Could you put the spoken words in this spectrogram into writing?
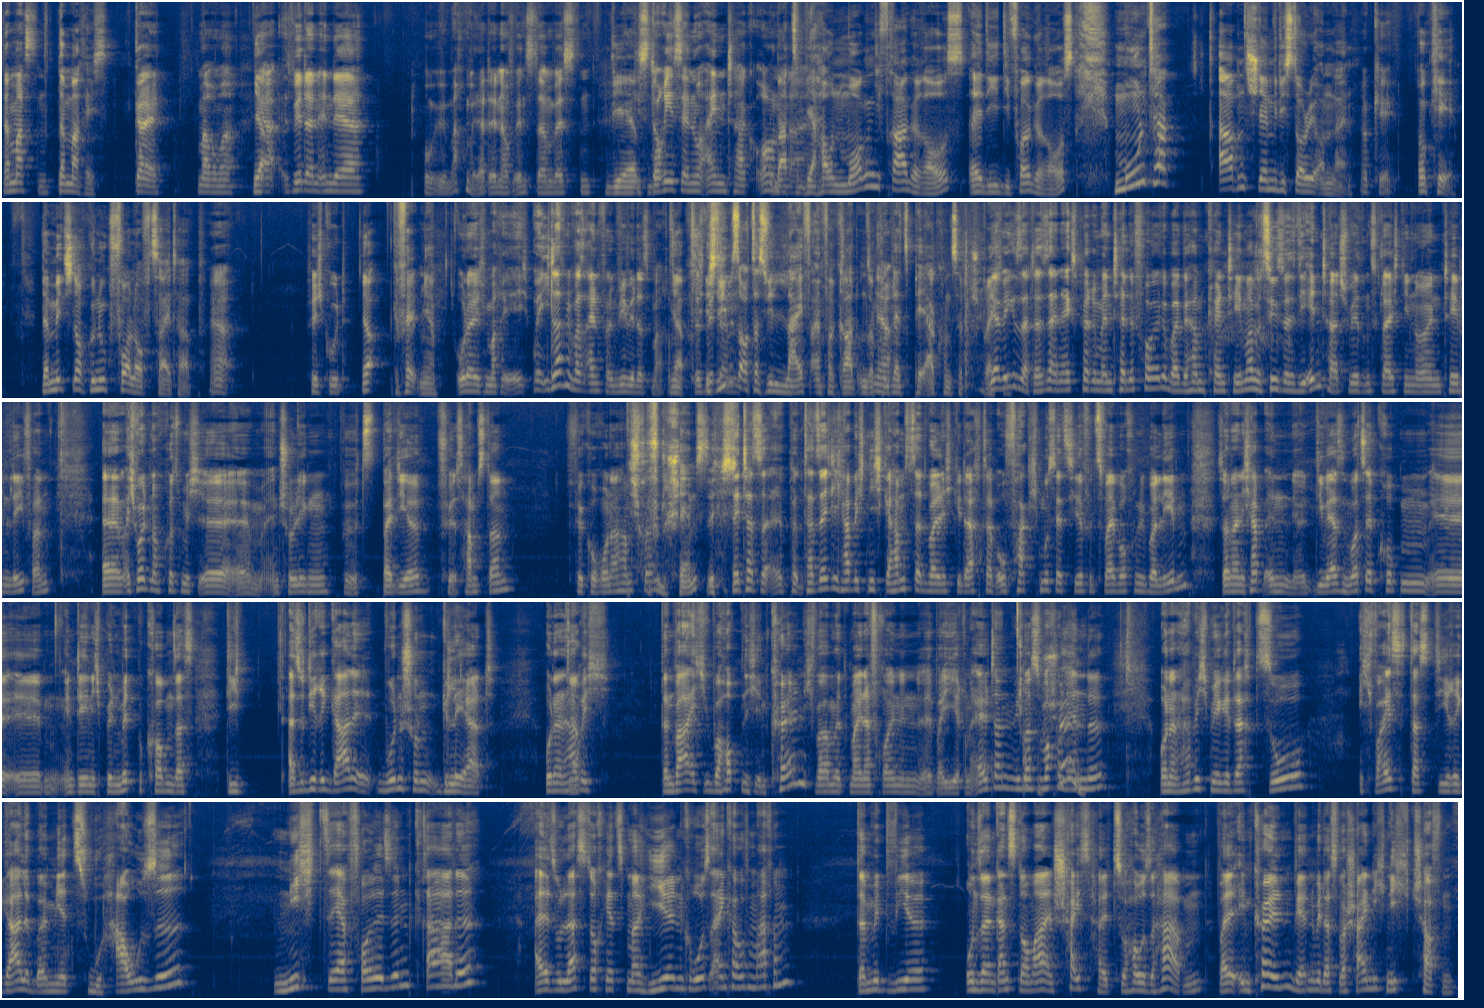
Dann machst du. dann mache ich's. Geil. Machen wir. Ja. Ja. es wird dann in der. Oh, wie machen wir das denn auf Insta am besten? Wir- die Story ist ja nur einen Tag online. Warte, wir hauen morgen die Frage raus, äh, die, die Folge raus. Montagabend stellen wir die Story online. Okay. Okay. Damit ich noch genug Vorlaufzeit habe. Ja. Finde ich gut. Ja, gefällt mir. Oder ich mache. Ich, ich lasse mir was einfallen, wie wir das machen. Ja. Das ich liebe dann- es auch, dass wir live einfach gerade unser Ja. komplettes PR-Konzept sprechen. Ja, wie gesagt, das ist eine experimentelle Folge, weil wir haben kein Thema, beziehungsweise die InTouch wird uns gleich die neuen Themen liefern. Ähm, ich wollte noch kurz mich äh, ähm, entschuldigen bei dir fürs Hamstern, für ich hoffe, du schämst dich. Nee, tats äh, tatsächlich habe ich nicht gehamstert, weil ich gedacht habe, oh fuck, ich muss jetzt hier für zwei Wochen überleben, sondern ich habe in diversen WhatsApp-Gruppen, äh, äh, in denen ich bin, mitbekommen, dass die, also die Regale wurden schon geleert. Und dann habe Ja. ich, dann war ich überhaupt nicht in Köln, ich war mit meiner Freundin äh, bei ihren Eltern übers Oh, schön. Wochenende. Und dann habe ich mir gedacht, so, ich weiß, dass die Regale bei mir zu Hause nicht sehr voll sind gerade. Also lass doch jetzt mal hier einen Großeinkauf machen, damit wir unseren ganz normalen Scheiß halt zu Hause haben, weil in Köln werden wir das wahrscheinlich nicht schaffen.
